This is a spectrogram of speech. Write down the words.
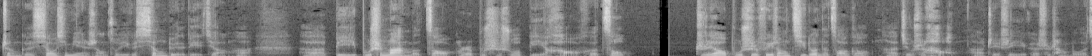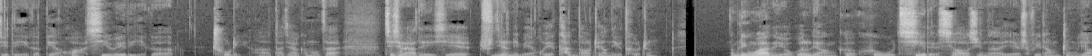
整个消息面上做一个相对的比较啊，呃，比不是那么糟，而不是说比好和糟，只要不是非常极端的糟糕啊，就是好啊，这是一个市场逻辑的一个变化，细微的一个处理啊，大家可能在接下来的一些时间里面会看到这样的一个特征。那么另外呢，有关两个核武器的消息呢也是非常重要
